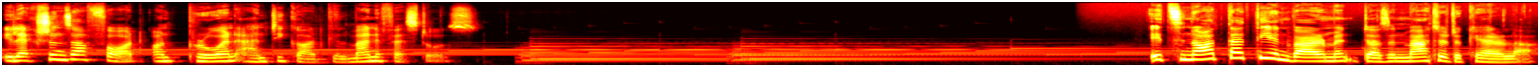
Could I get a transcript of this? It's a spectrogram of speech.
elections are fought on pro and anti Gadgil manifestos. It's not that the environment doesn't matter to Kerala.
